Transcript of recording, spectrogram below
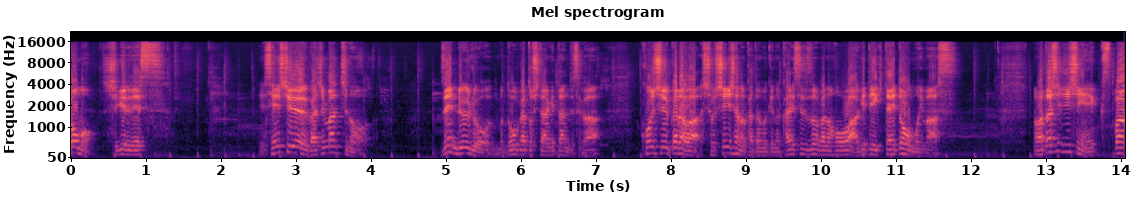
どうも、しげるです。先週、ガチマッチの全ルールを動画として上げたんですが、今週からは初心者の方向けの解説動画の方を上げていきたいと思います。私自身 X パワ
